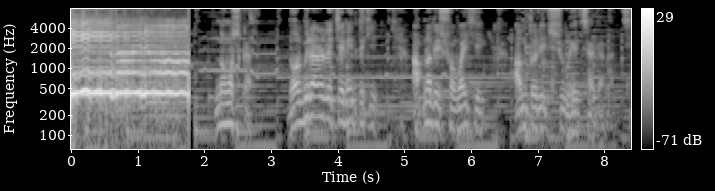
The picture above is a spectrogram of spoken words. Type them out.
জীবন। নমস্কার। ধর্মের চ্যানেল থেকে আপনাদের সবাইকে আন্তরিক শুভেচ্ছা জানাচ্ছি।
